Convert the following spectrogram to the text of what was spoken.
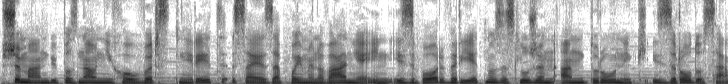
še manj bi poznal njihov vrstni red, saj je za poimenovanje in izbor verjetno zaslužen Andronik iz Rodosa,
